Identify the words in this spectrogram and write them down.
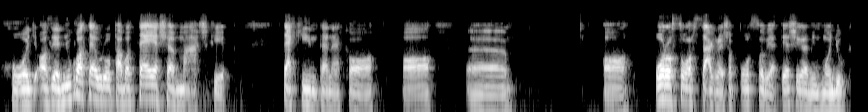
hogy azért Nyugat-Európában teljesen másképp tekintenek a, a, a Oroszországra és a posztszovjet térségre, mint mondjuk,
